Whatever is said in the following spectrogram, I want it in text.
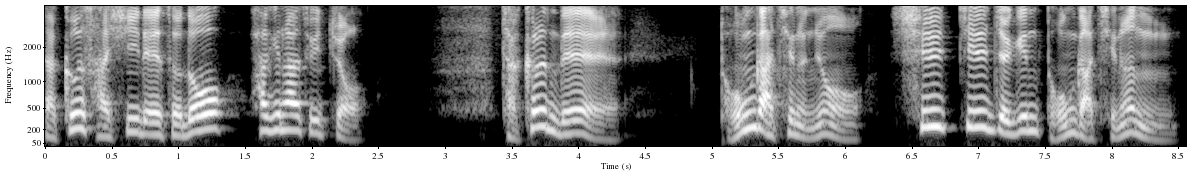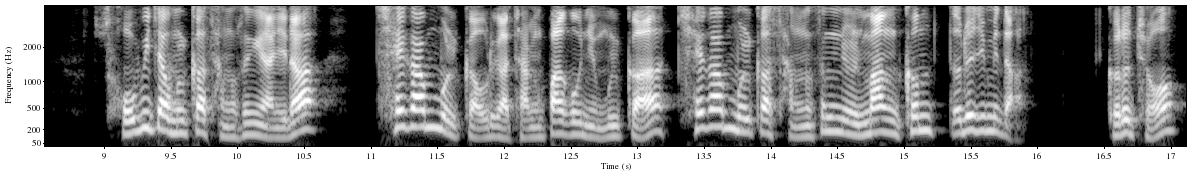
자, 그 사실에서도 확인할 수 있죠. 자, 그런데 돈 가치는요, 실질적인 돈 가치는 소비자 물가 상승이 아니라 체감 물가, 우리가 장바구니 물가, 체감 물가 상승률만큼 떨어집니다. 그렇죠?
